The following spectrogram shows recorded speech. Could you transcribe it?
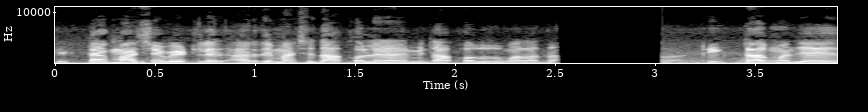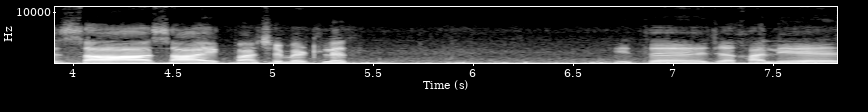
ठीकठाक मासे भेटलेत. अर्धे मासे दाखवले नाही मी दाखवतो तुम्हाला आता. ठीकठाक म्हणजे सहा सहा एक मासे भेटलेत. इथे ह्याच्या खाली आहे.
